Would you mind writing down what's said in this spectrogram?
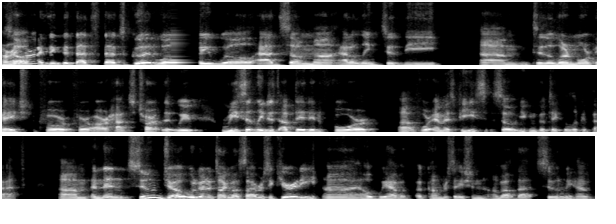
all right, so all right. I think that that's that's good. We'll we will add some uh, add a link to the um, to the learn more page for for our hats chart that we've recently just updated for uh, for MSPs. So you can go take a look at that. Um, and then soon, Joe, we're going to talk about cybersecurity. Uh, I hope we have a, a conversation about that soon. We have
